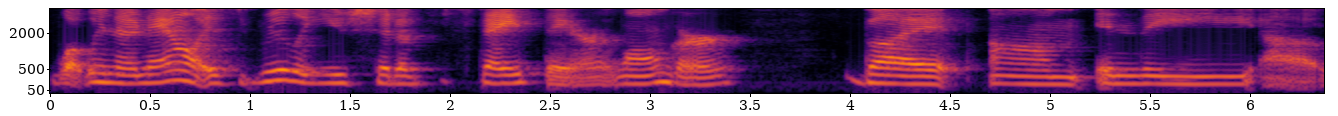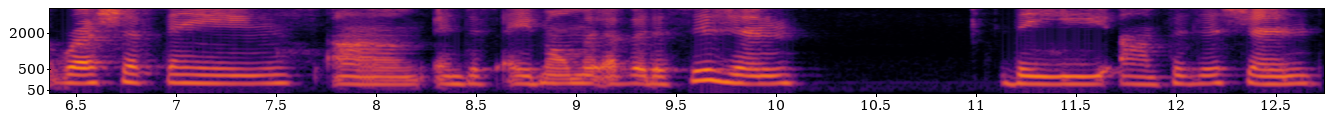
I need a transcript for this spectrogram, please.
what we know now is really you should have stayed there longer. But um, in the uh, rush of things um, and just a moment of a decision, the um, physician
